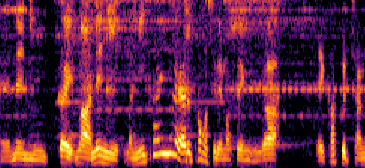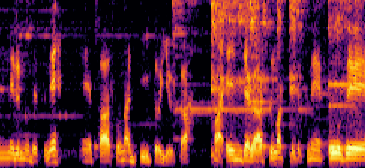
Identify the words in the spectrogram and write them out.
え年に1回、まあ年に、まあ、2回ぐらいあるかもしれませんが、え各チャンネルのですね、えパーソナリティというか、まあ演者が集まってですね、総勢、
